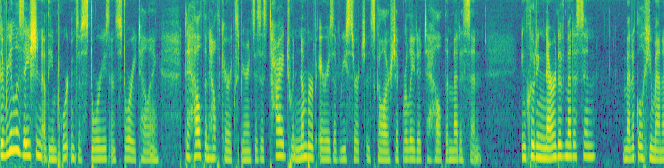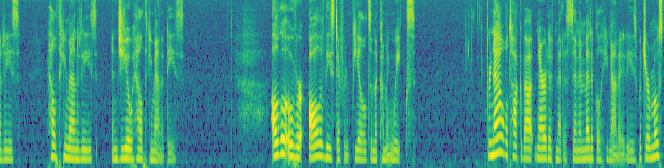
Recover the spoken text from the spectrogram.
The realization of the importance of stories and storytelling to health and healthcare experiences is tied to a number of areas of research and scholarship related to health and medicine, including narrative medicine, medical humanities, health humanities, and geohealth humanities. I'll go over all of these different fields in the coming weeks. For now, we'll talk about narrative medicine and medical humanities, which are most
